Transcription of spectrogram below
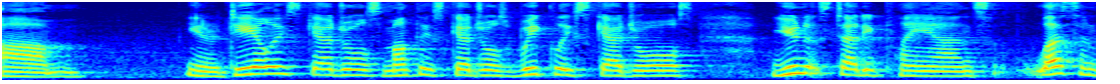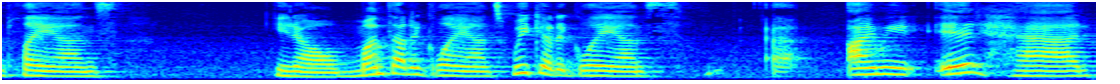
um, you know daily schedules, monthly schedules, weekly schedules, unit study plans, lesson plans, you know month at a glance, week at a glance. I mean, it had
